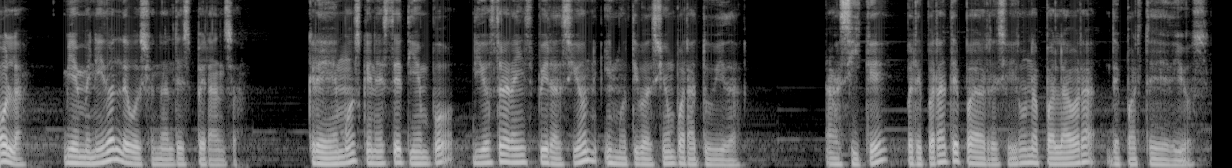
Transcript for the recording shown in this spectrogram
Hola, bienvenido al devocional de esperanza. Creemos que en este tiempo Dios traerá inspiración y motivación para tu vida. Así que prepárate para recibir una palabra de parte de Dios.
